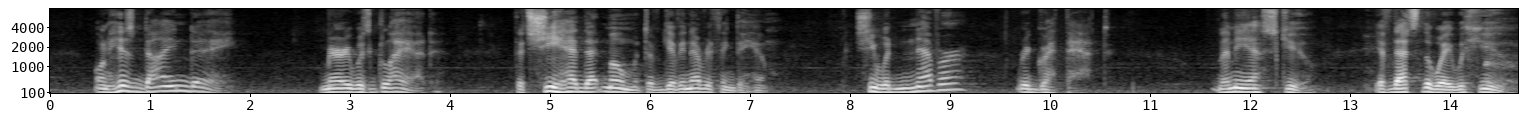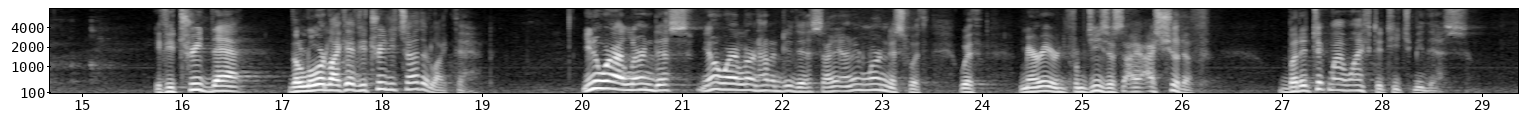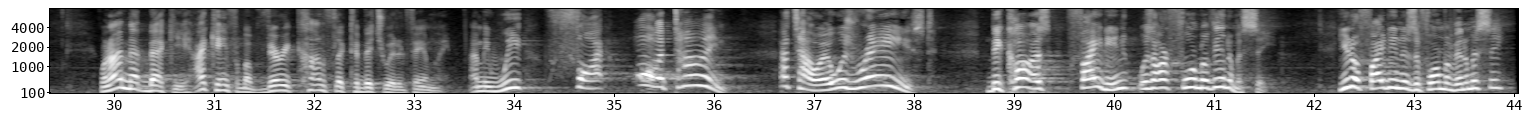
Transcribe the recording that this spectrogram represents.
on his dying day, Mary was glad that she had that moment of giving everything to him. She would never regret that. Let me ask you if that's the way with you. If you treat that, the Lord like that, if you treat each other like that. You know where I learned this? You know where I learned how to do this? I, I didn't learn this with, with Mary or from Jesus. I, I should have. But it took my wife to teach me this. When I met Becky, I came from a very conflict habituated family. I mean, we fought all the time. That's how I was raised because fighting was our form of intimacy. You know, fighting is a form of intimacy?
